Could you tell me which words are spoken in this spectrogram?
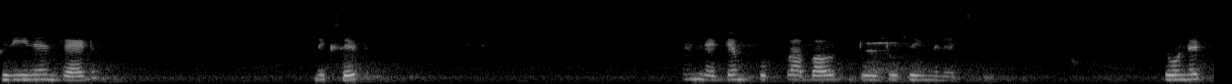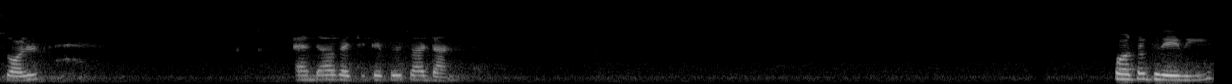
green and red. Mix it and let them cook for about 2 to 3 minutes. Don't add salt and our vegetables are done. For the gravy,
